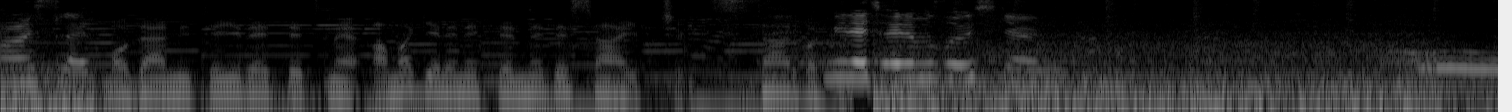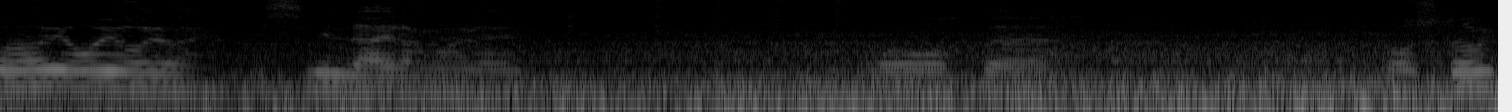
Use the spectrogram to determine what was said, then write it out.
Arslan. Moderniteyi reddetme ama geleneklerine de sahip çık. Starbucks. Miraç aramıza hoş geldin. Oy oy oy oy. Bismillahirrahmanirrahim. Oh be. Dostum.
